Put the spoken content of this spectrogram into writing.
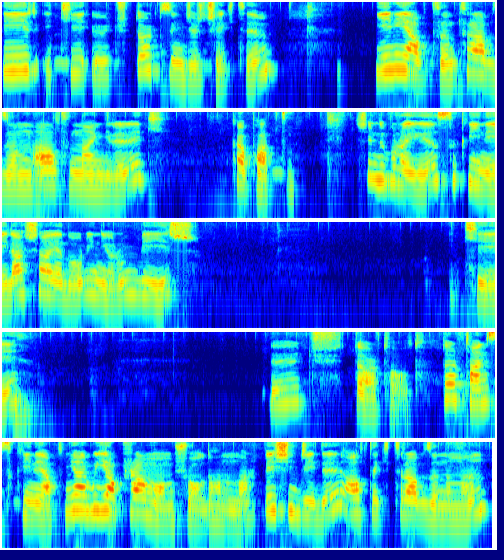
Bir, iki, üç, dört zincir çektim. Yeni yaptığım trabzanın altından girerek kapattım. Şimdi burayı sık iğne ile aşağıya doğru iniyorum. 1 2 3 4 oldu. 4 tane sık iğne yaptım. Yani bu yaprağım olmuş oldu hanımlar. Beşinciyi de alttaki trabzanımın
